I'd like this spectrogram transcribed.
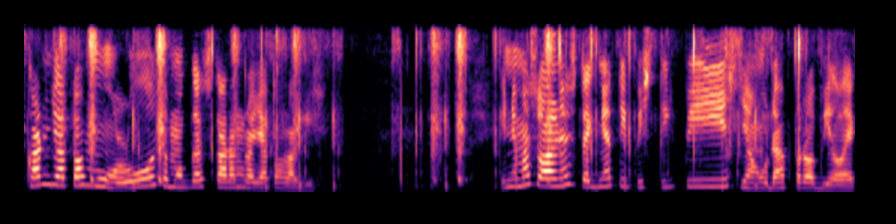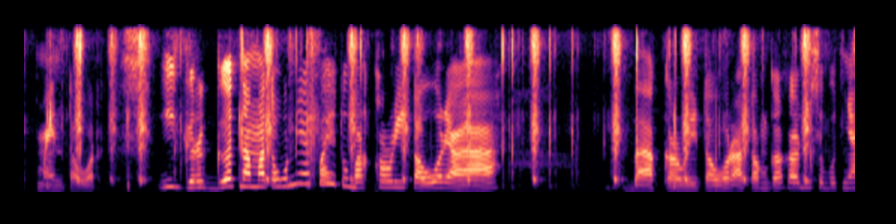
kan jatuh mulu. Semoga sekarang gak jatuh lagi. Ini mah soalnya stegnya tipis-tipis. Yang udah pro bilek main tower. Ih greget. Nama towernya apa itu? Bakery Tower ya Bakery Tower atau enggak kalau disebutnya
